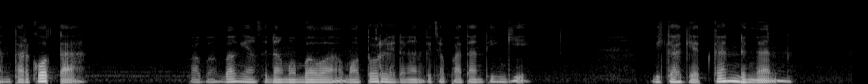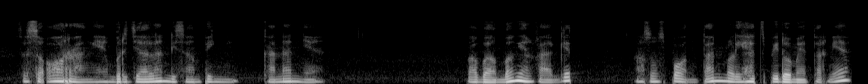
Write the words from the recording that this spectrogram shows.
antar kota Pak Bambang yang sedang membawa motornya dengan kecepatan tinggi dikagetkan dengan seseorang yang berjalan di samping kanannya. Pak Bambang yang kaget langsung spontan melihat speedometernya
